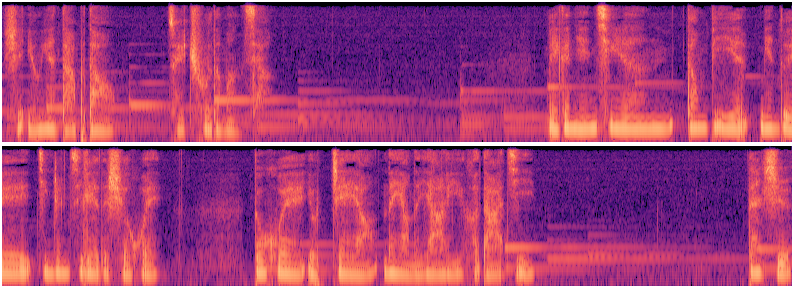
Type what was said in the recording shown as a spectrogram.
是永远达不到最初的梦想。每个年轻人刚毕业，面对竞争激烈的社会，都会有这样那样的压力和打击。但是，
